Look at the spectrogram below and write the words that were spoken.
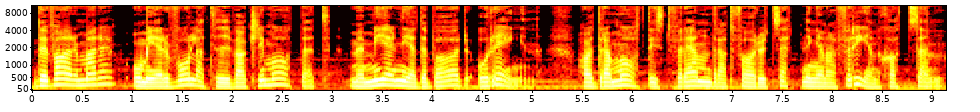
Det varmare och mer volativa klimatet med mer nederbörd och regn har dramatiskt förändrat förutsättningarna för renskötseln.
